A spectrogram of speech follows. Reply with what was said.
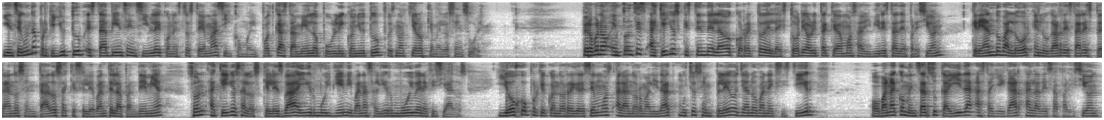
Y en segunda, porque YouTube está bien sensible con estos temas y como el podcast también lo publico en YouTube, pues no quiero que me lo censuren. Pero bueno, entonces aquellos que estén del lado correcto de la historia ahorita que vamos a vivir esta depresión, creando valor en lugar de estar esperando sentados a que se levante la pandemia, son aquellos a los que les va a ir muy bien y van a salir muy beneficiados. Y ojo porque cuando regresemos a la normalidad muchos empleos ya no van a existir o van a comenzar su caída hasta llegar a la desaparición.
